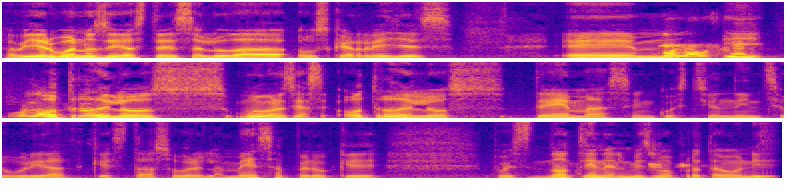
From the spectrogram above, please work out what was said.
Javier, buenos días. Te saluda Oscar Reyes. Eh, hola, y hola. otro de los muy buenos días, otro de los temas en cuestión de inseguridad que está sobre la mesa, pero que pues no tiene el mismo protagonismo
